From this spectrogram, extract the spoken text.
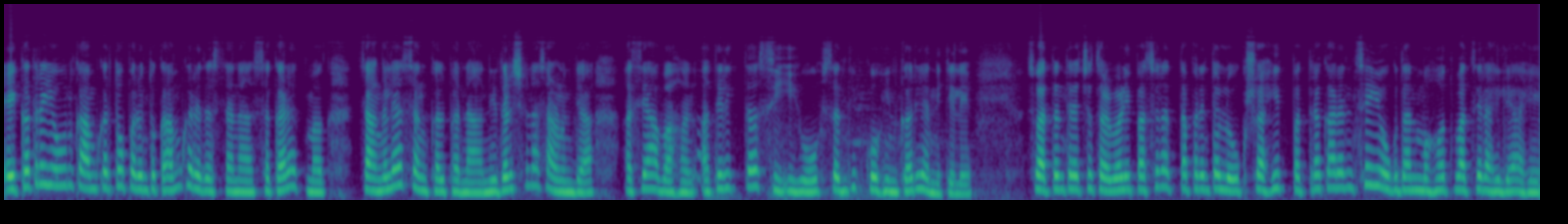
एकत्र येऊन काम करतो परंतु काम करत असताना सकारात्मक चांगल्या संकल्पना निदर्शनास आणून द्या असे आवाहन अतिरिक्त सीईओ संदीप कोहिनकर यांनी केले. स्वातंत्र्याच्या चळवळीपासून आत्तापर्यंत लोकशाहीत पत्रकारांचे योगदान महत्त्वाचे राहिले आहे.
